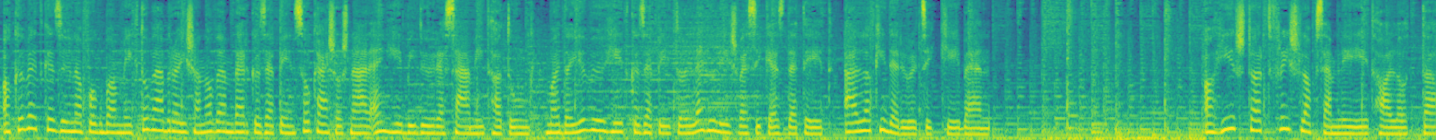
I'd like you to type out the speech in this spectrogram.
A következő napokban még továbbra is a november közepén szokásosnál enyhébb időre számíthatunk, majd a jövő hét közepétől lehűlés veszi kezdetét, áll a kiderült cikkében. A Hírstart friss lapszemléjét hallotta.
